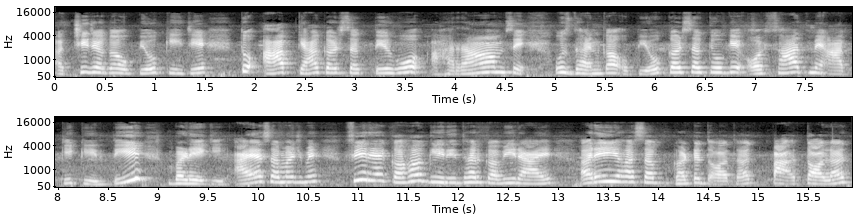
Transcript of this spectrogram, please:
अच्छी जगह उपयोग कीजिए तो आप क्या कर सकते हो? आराम से उस धन का उपयोग कर सकोगे और साथ में आपकी कीर्ति बढ़ेगी। आया समझ में? फिर है, कह गिरिधर कवि राय अरे यह सब घट दौलत दौलत,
